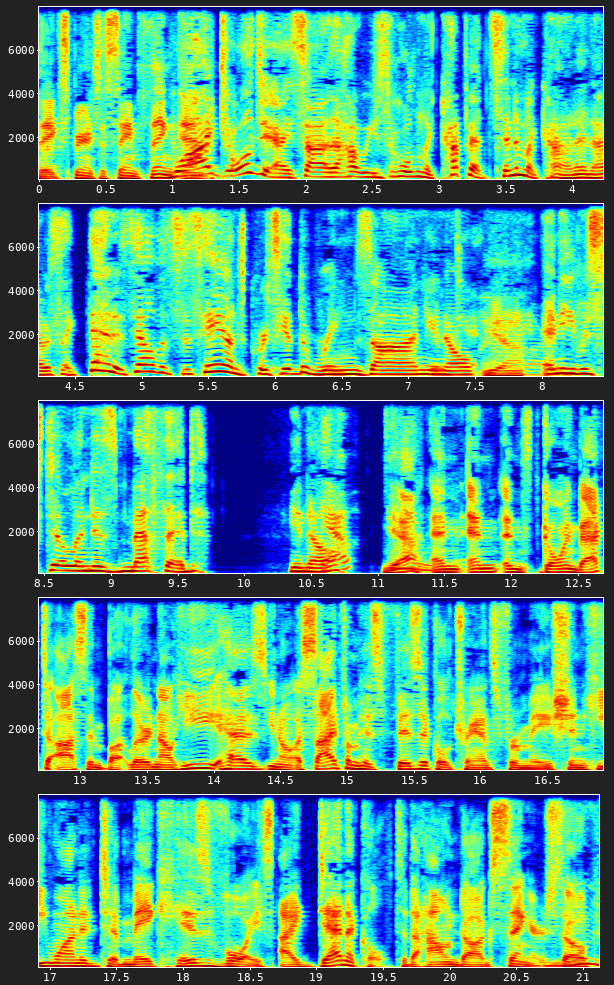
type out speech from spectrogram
They experienced the same thing. Well, And- I told you I saw how he's holding the cup at CinemaCon, and I was like, "That is Elvis's hands." Of course, he had the rings on, you know, Yeah. and he was still in his method, you know. Yeah. Yeah, hmm. and and and going back to Austin Butler, now he has, you know, aside from his physical transformation, he wanted to make his voice identical to the Hound Dog singer. So hmm.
